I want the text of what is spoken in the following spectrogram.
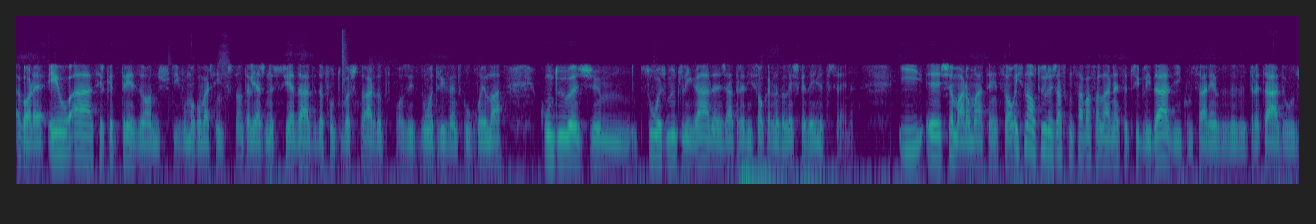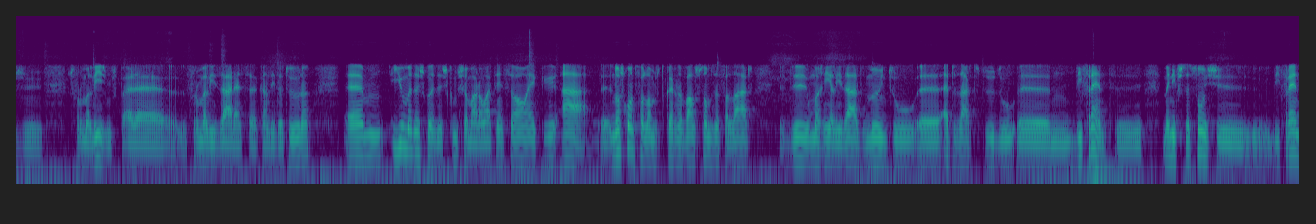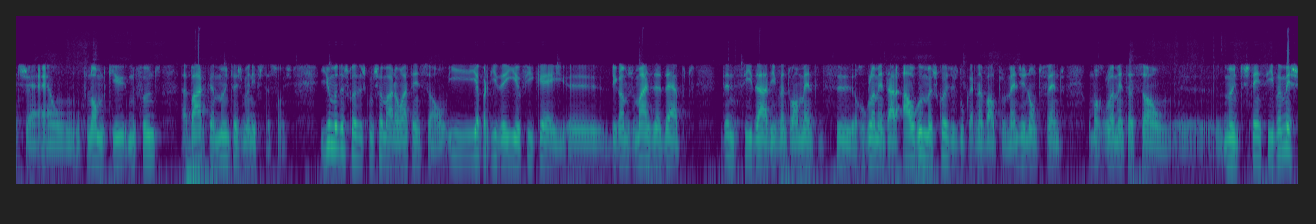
Agora, eu há cerca de três anos tive uma conversa interessante, aliás, na Sociedade da Fonte do Bastardo, a propósito de um outro evento que ocorreu lá, com duas hum, pessoas muito ligadas à tradição carnavalesca da Ilha Terceira. E eh, chamaram-me a atenção, isso na altura já se começava a falar nessa possibilidade e começarem a tratar dos, eh, dos formalismos para formalizar essa candidatura. Um, e uma das coisas que me chamaram a atenção é que há, eh, nós quando falamos de carnaval estamos a falar de uma realidade muito, eh, apesar de tudo, eh, diferente. Eh, manifestações diferentes é, é um fenómeno que, no fundo, abarca muitas manifestações. E uma das coisas que me chamaram a atenção, e a partir daí eu fiquei, digamos, mais adepto da necessidade, eventualmente, de se regulamentar algumas coisas do Carnaval, pelo menos. Eu não defendo uma regulamentação muito extensiva, mas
